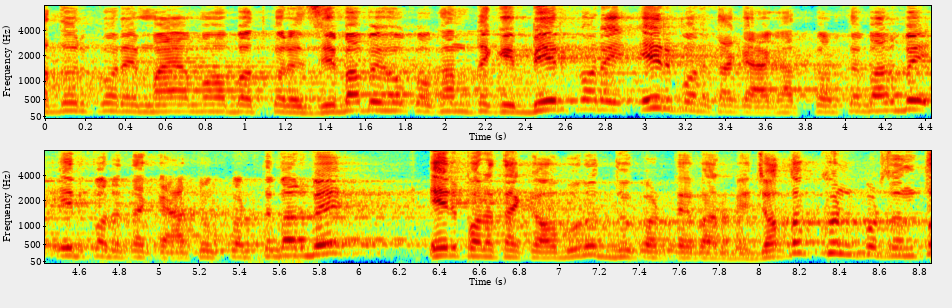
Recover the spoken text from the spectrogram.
আদর করে, মায়া মহব্বত করে, যেভাবে হোক ওখান থেকে বের করে, এরপরে তাকে আঘাত করতে পারবে, এরপরে তাকে আটক করতে পারবে, এরপরে তাকে অবরুদ্ধ করতে পারবে। যতক্ষণ পর্যন্ত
